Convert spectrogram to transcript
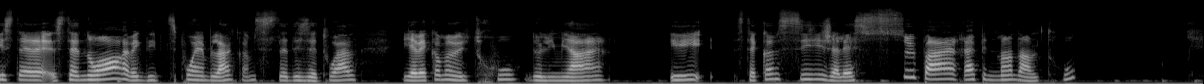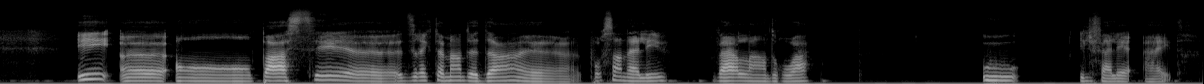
Et c'était noir avec des petits points blancs, comme si c'était des étoiles. Il y avait comme un trou de lumière. Et c'était comme si j'allais super rapidement dans le trou. Et euh, on passait euh, directement dedans euh, pour s'en aller vers l'endroit où il fallait être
